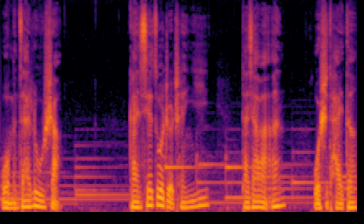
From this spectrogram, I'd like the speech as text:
我们在路上。感谢作者陈一，大家晚安，我是台灯。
